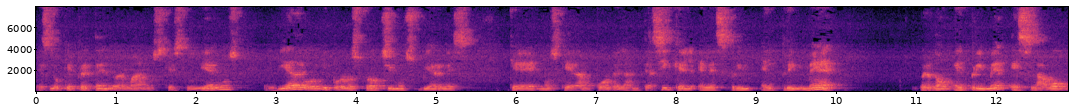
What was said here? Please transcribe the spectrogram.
es lo que pretendo, hermanos, que estudiemos el día de hoy y por los próximos viernes que nos quedan por delante. Así que el, el, primer, perdón, el primer eslabón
